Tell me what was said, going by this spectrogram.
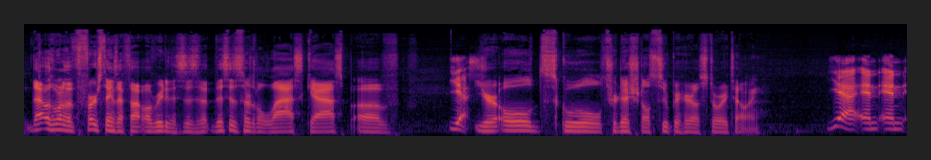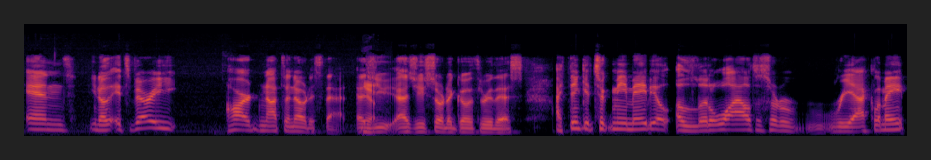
that was one of the first things I thought while reading this is that this is sort of the last gasp of yes, your old school traditional superhero storytelling. Yeah, and and and you know, it's very hard not to notice that as Yep. you as you sort of go through this. I think it took me maybe a, a little while to sort of reacclimate.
